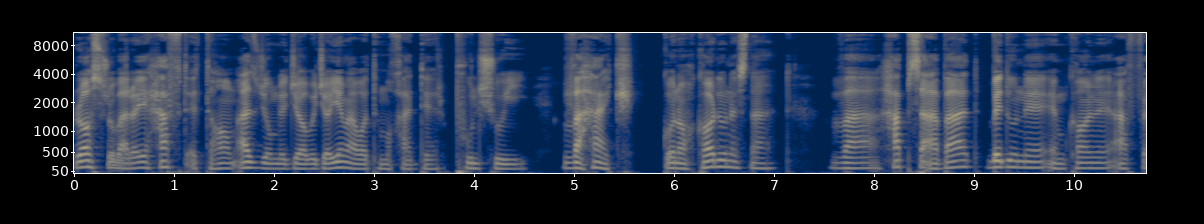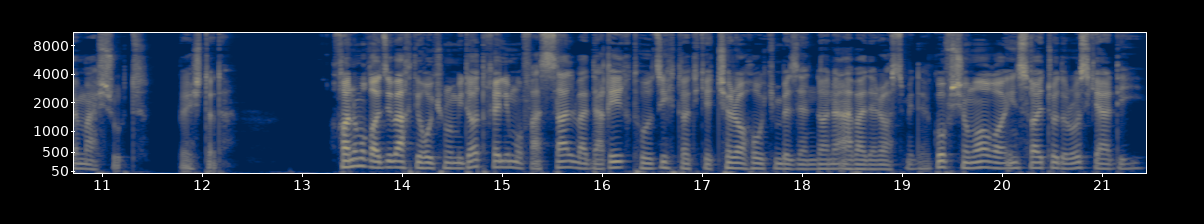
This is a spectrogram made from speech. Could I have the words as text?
راست رو برای هفت اتهام از جمله جابجایی مواد مخدر، پولشویی و حک گناهکار دونستند و حبس ابد بدون امکان عفو مشروط بهش دادن. خانم قاضی وقتی حکم رو می‌داد خیلی مفصل و دقیق توضیح داد که چرا حکم به زندان ابد راست میده. گفت شما آقا این سایت رو درست کردی،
